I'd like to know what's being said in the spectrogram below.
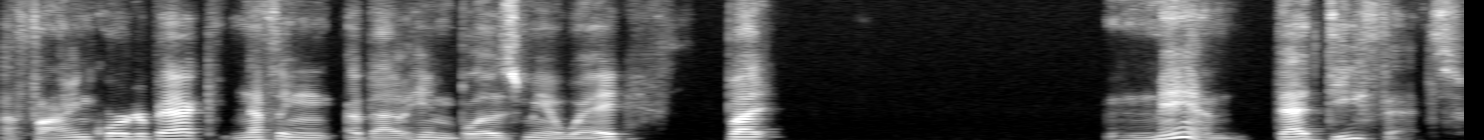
a fine quarterback. Nothing about him blows me away. But man, that defense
